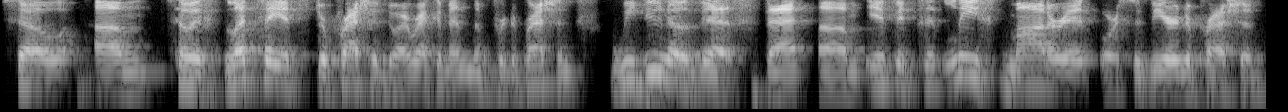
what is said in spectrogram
So, um, so if let's say it's depression, do I recommend them for depression? We do know this that um, if it's at least moderate or severe depression,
